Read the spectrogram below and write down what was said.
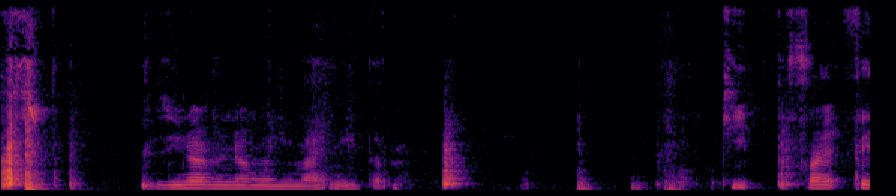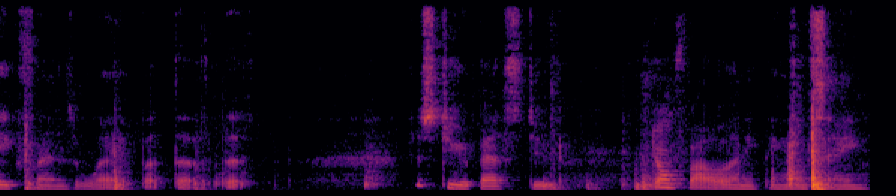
Because you never know when you might need them. Keep the fake friends away, but the, the just do your best, dude. Don't follow anything I'm saying.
